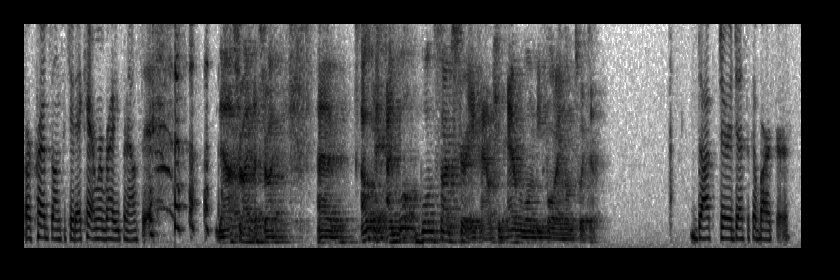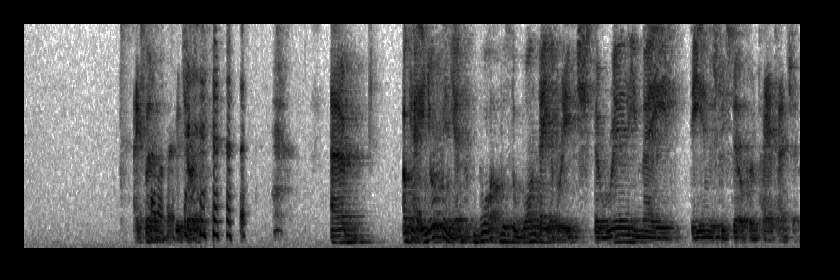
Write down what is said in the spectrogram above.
or Krebs on Security. I can't remember how you pronounce it. no, that's right. That's right. Um, okay, and what one cybersecurity account should everyone be following on Twitter? Dr. Jessica Barker. Excellent. I love her. Good choice. um, Okay, in your opinion, what was the one data breach that really made the industry sit up and pay attention?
